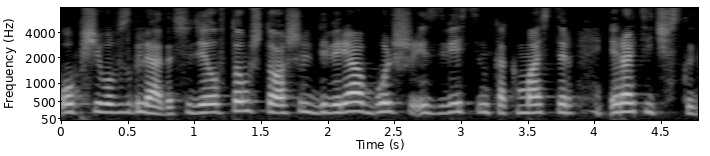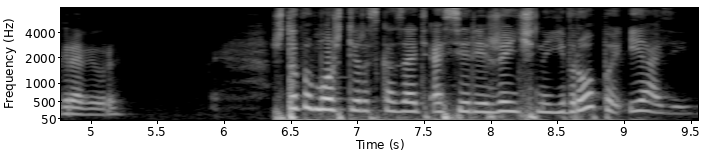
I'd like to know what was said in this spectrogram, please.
общего взгляда. Все дело в том, что Ашиль Деверя больше известен как мастер эротической гравюры. Что вы можете рассказать о серии «Женщины Европы и Азии»?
